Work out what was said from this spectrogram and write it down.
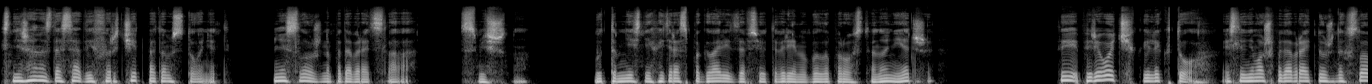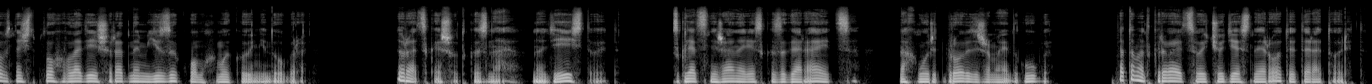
Снежана с досадой фырчит, потом стонет. Мне сложно подобрать слова. Смешно. Будто мне с ней хоть раз поговорить за все это время было просто, но нет же. «Ты переводчик или кто? Если не можешь подобрать нужных слов, значит, плохо владеешь родным языком», — хмыкаю недобро. Дурацкая шутка, знаю, но действует. Взгляд Снежаны резко загорается — нахмурит брови, сжимает губы. Потом открывает свой чудесный рот и тараторит.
